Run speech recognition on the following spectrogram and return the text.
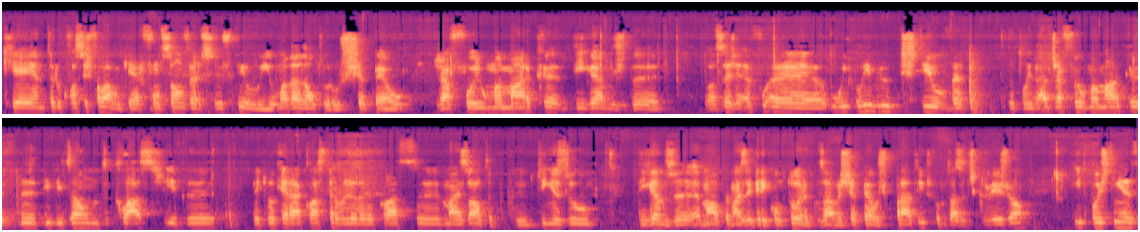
que é entre o que vocês falavam, que é a função versus o estilo. E uma dada altura, o chapéu já foi uma marca, digamos, de. Ou seja, a, a, o equilíbrio de estilo versus utilidade já foi uma marca de divisão de classes e de daquilo que era a classe trabalhadora, a classe mais alta, porque tinhas o, digamos, a, malta mais agricultora que usava chapéus práticos, como estás a descrever, João, e depois tinhas,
